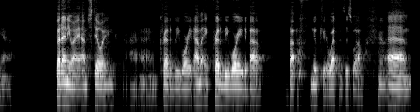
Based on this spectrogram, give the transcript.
yeah. But anyway, I'm still in, I'm incredibly worried. I'm incredibly worried about about nuclear weapons as well. Um,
